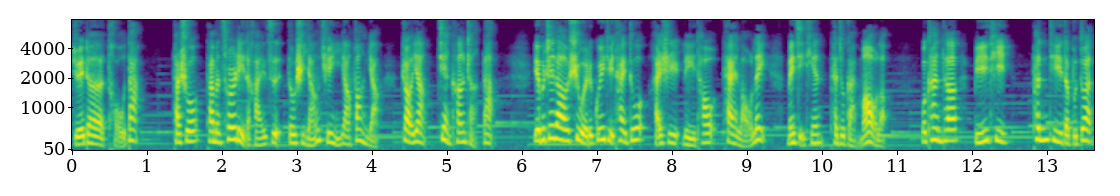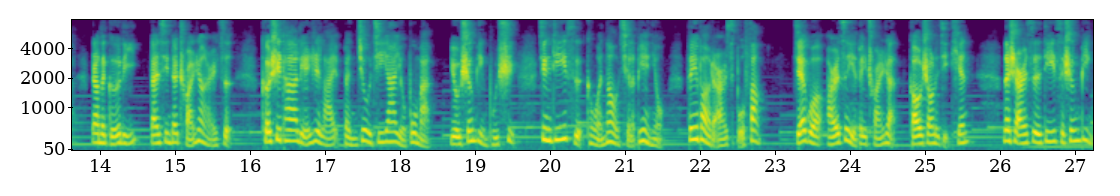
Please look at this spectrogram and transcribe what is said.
觉得头大。他说：“他们村里的孩子都是羊群一样放养，照样健康长大。也不知道是我的规矩太多，还是李涛太劳累，没几天他就感冒了。我看他鼻涕喷嚏的不断，让他隔离，担心他传染儿子。可是他连日来本就积压有不满，有生病不适，竟第一次跟我闹起了别扭，非抱着儿子不放。结果儿子也被传染，高烧了几天。那是儿子第一次生病，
